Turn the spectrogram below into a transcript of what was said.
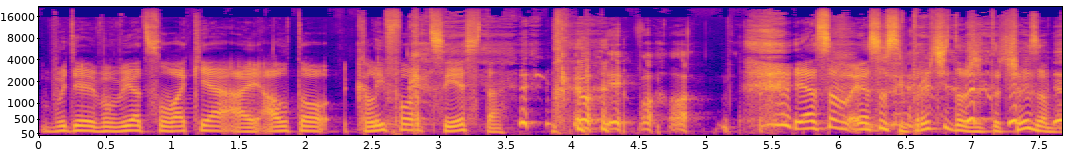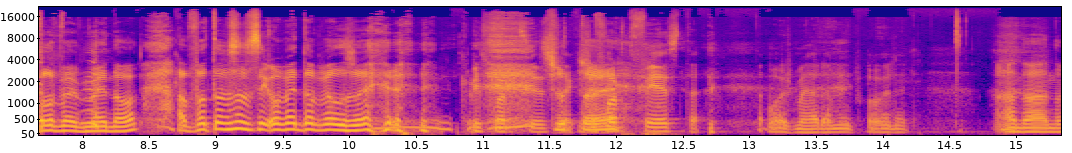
bude vo Viat Slovakia aj auto Clifford Siesta. ja, som, ja som si prečítal, že to čo je za blbé meno a potom som si uvedomil, že... Clifford Siesta, Clifford Fiesta. To môžeme hádam povedať. Áno, áno.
